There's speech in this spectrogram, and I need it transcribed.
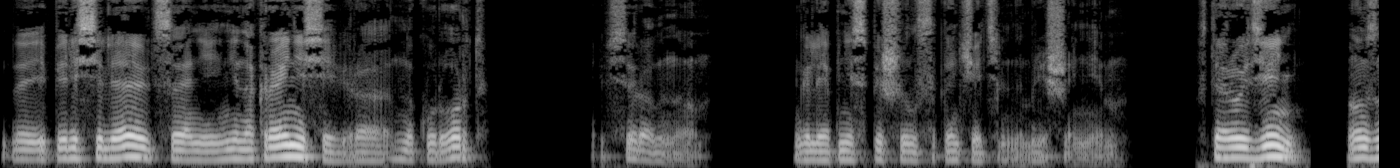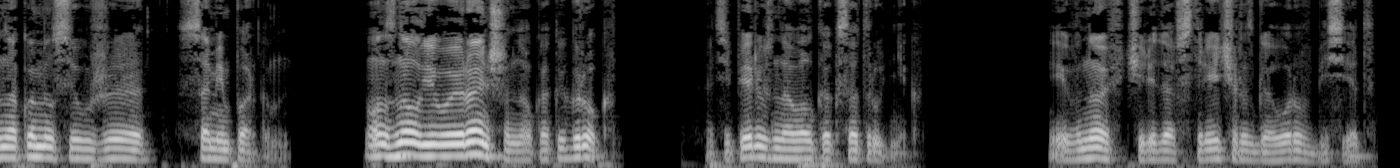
Да и переселяются они не на крайний север, а на курорт. И все равно Глеб не спешил с окончательным решением. Второй день он знакомился уже с самим парком. Он знал его и раньше, но как игрок, а теперь узнавал как сотрудник. И вновь череда встреч, разговоров, бесед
